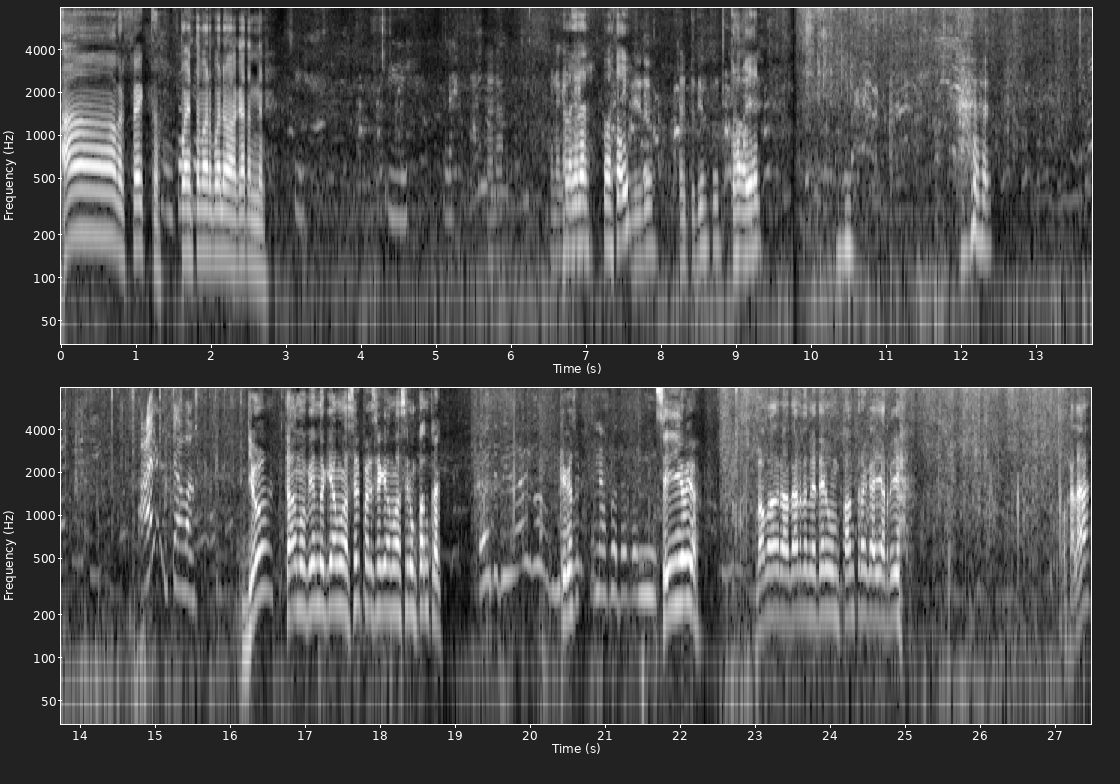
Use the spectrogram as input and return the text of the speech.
Ah, perfecto. Pueden tomar vuelos acá también. Sí. Y. hola. Hola, ¿qué tal? ¿Cómo estáis? ¿Y tú? ¿Tanto tiempo? ¿Todo bien? ¡Alta va! Yo, estábamos viendo qué íbamos a hacer, parece que vamos a hacer un pan track. Hoy te pido algo. ¿Qué cosa? Una foto conmigo. Sí, obvio. Vamos a tratar de meter un pan track ahí arriba. Ojalá.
